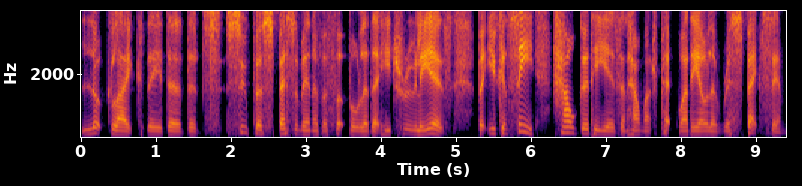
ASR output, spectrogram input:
look like the, the the super specimen of a footballer that he truly is. But you can see how good he is and how much Pep Guardiola respects him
